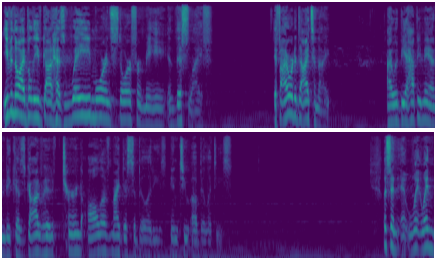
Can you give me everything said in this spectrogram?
Even though I believe God has way more in store for me in this life, if I were to die tonight, I would be a happy man because God would have turned all of my disabilities into abilities. Listen, when, when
